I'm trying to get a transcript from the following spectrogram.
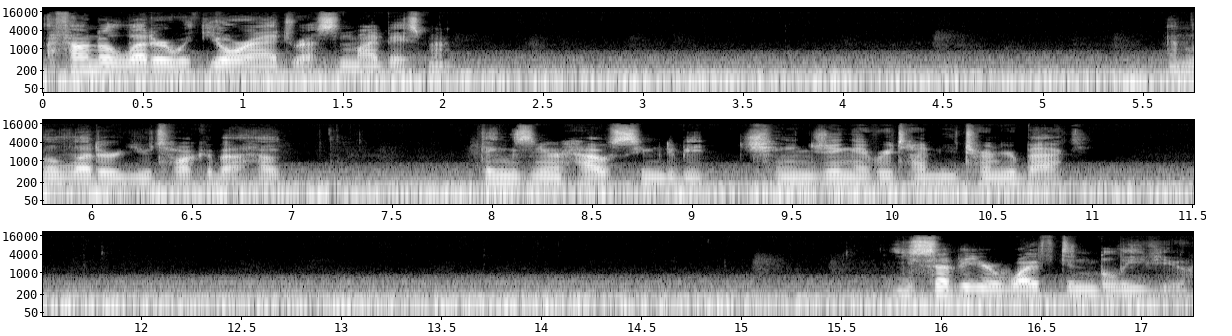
I found a letter with your address in my basement. In the letter, you talk about how things in your house seem to be changing every time you turn your back. You said that your wife didn't believe you.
